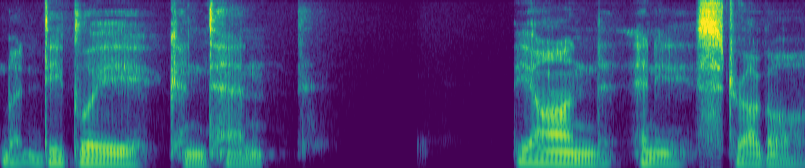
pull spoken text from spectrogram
but deeply content beyond any struggle.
